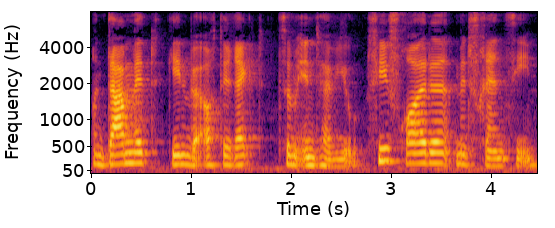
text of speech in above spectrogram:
und damit gehen wir auch direkt zum Interview. Viel Freude mit Franzi.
